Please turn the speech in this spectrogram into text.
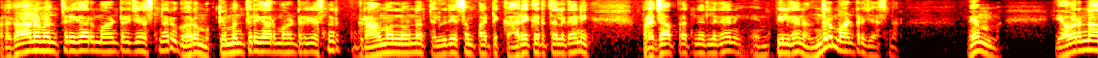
ప్రధానమంత్రి గారు మానిటర్ చేస్తున్నారు గౌరవ ముఖ్యమంత్రి గారు మానిటర్ చేస్తున్నారు గ్రామంలో ఉన్న తెలుగుదేశం పార్టీ కార్యకర్తలు కానీ ప్రజాప్రతినిధులు కానీ ఎంపీలు కానీ అందరూ మానిటర్ చేస్తున్నారు. మేము ఎవరన్నా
